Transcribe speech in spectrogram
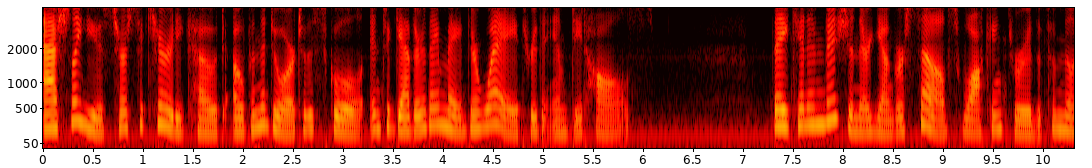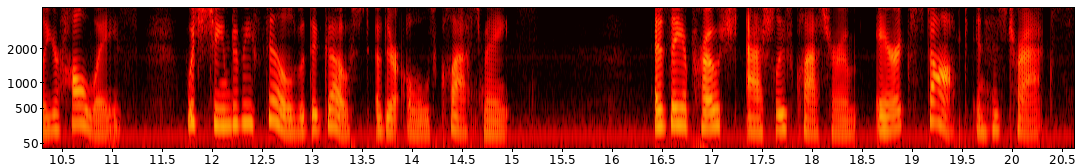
Ashley used her security code to open the door to the school, and together they made their way through the emptied halls. They can envision their younger selves walking through the familiar hallways, which seem to be filled with the ghost of their old classmates. As they approached Ashley's classroom, Eric stopped in his tracks.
